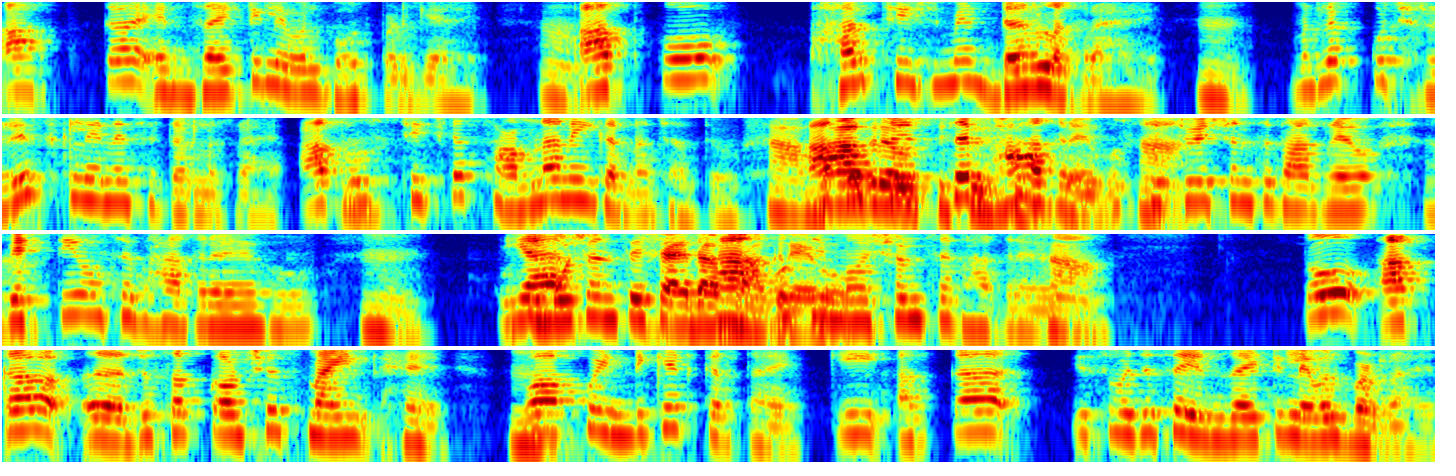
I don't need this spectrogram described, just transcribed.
आपका एनजाइटी लेवल बहुत बढ़ गया है। हाँ, आपको हर चीज़ में डर लग रहा है। हम्म, मतलब कुछ रिस्क लेने से डर लग रहा है। आप हाँ। उस चीज़ का सामना नहीं करना चाहते हो। हाँ आप उस चीज़ से भाग रहे हो उस हाँ, सिचुएशन से भाग रहे हो हाँ, व्यक्तियों से भाग रहे हो हम्म, उस या- इमोशन से शायद आप हाँ भाग उस रहे हो। इमोशन से भाग रहे हो। हाँ। तो आपका जो सबकॉन्शियस माइंड है वो हम्म, आपको इंडिकेट करता है कि आपका इस वजह से एनजाइटी लेवल बढ़ रहा है।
